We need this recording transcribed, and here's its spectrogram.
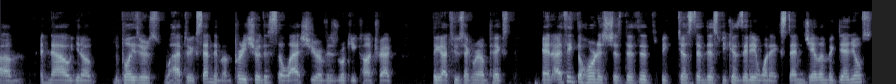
Um, and now, you know, the Blazers will have to extend him. I'm pretty sure this is the last year of his rookie contract. They got two second round picks. And I think the Hornets just did this, just did this because they didn't want to extend Jalen McDaniels.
